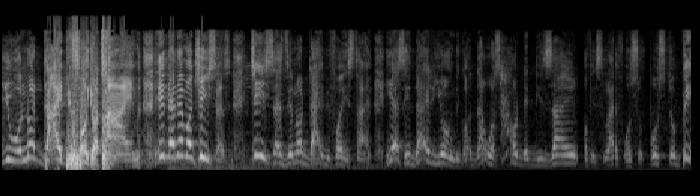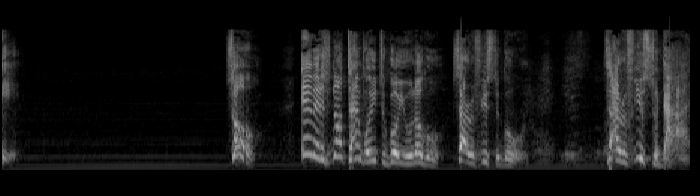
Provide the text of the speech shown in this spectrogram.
You will not die before your time. In the name of Jesus. Jesus did not die before his time. Yes, he died young because that was how the design of his life was supposed to be. So, if it is not time for you to go, you will not go. So I refuse to go. So I refuse to die.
